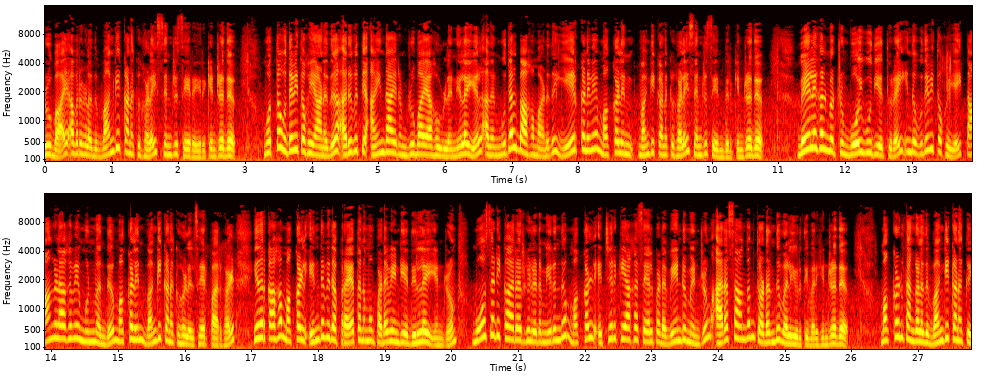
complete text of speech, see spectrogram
ரூபாய் அவர்களது வங்கிக் கணக்குகளை சென்று சேர இருக்கின்றது. மொத்த உதவித்தொகையானது அறுபத்தி ஐந்தாயிரம் ரூபாயாக உள்ள நிலையில் அதன் முதல் பாகமானது ஏற்கனவே மக்களின் வங்கிக் கணக்குகளை சென்று சேர்ந்திருக்கின்றது. வேலைகள் மற்றும் ஓய்வூதியத்துறை இந்த உதவித்தொகையை தாங்களாகவே முன்வந்து மக்களின் வங்கிக் கணக்குகளில் சேர்ப்பார்கள். இதற்காக மக்கள் எந்தவித பிரயத்தனமும் பட வேண்டியதில்லை என்றும் மோசடிக்காரர்களிடமிருந்து மக்கள் எச்சரிக்கையாக செயல்பட வேண்டும் என்றும் அரசாங்கம் தொடர்ந்து வலியுறுத்தி வருகின்றது. மக்கள் தங்களது வங்கிக் கணக்கு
